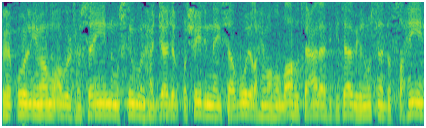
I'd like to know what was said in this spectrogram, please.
فيقول الإمام أبو الحسين مسلم بن الحجاج القشيري النيسابوري رحمه الله تعالى في كتابه المسند الصحيح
